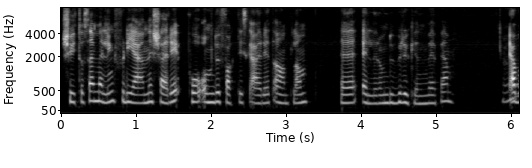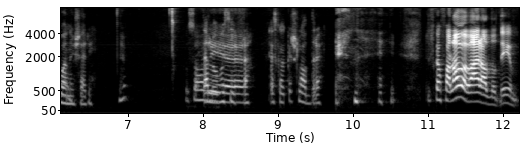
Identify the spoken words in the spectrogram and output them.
skyt oss en melding fordi jeg er nysgjerrig på om du faktisk er i et annet land, eh, eller om du bruker en VPN. Jeg er bare nysgjerrig. Har Det er lov å si eh, fra. Jeg skal ikke sladre. Du skal få lov å være anonym.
